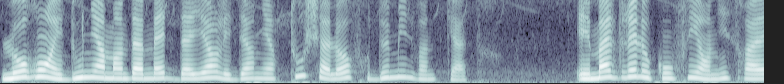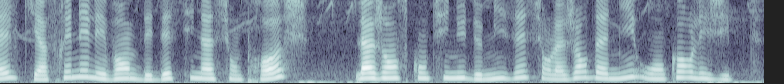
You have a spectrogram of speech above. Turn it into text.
Laurent et Dounia Manda mettent d'ailleurs les dernières touches à l'offre 2024. Et malgré le conflit en Israël qui a freiné les ventes des destinations proches, l'agence continue de miser sur la Jordanie ou encore l'Égypte.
